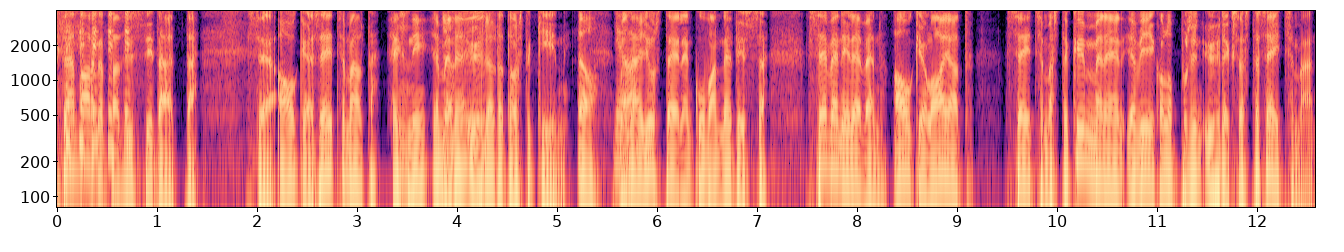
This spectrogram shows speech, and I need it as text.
Sehän tarkoittaa siis sitä, että se aukeaa seitsemältä, eikö niin? Ja menee yhdeltä toista kiinni. Joo. Mä Mm. Näin just eilen kuvan netissä. 7-Eleven aukioloajat seitsemästä kymmeneen ja viikonloppuisin yhdeksästä seitsemään.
